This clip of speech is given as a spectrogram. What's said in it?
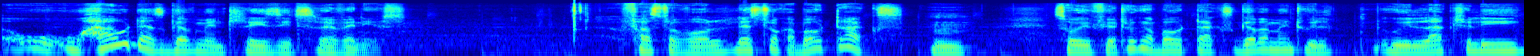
uh, how does government raise its revenues? First of all, let's talk about tax. Mm. So, if you're talking about tax, government will will actually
